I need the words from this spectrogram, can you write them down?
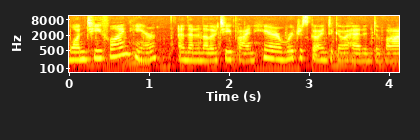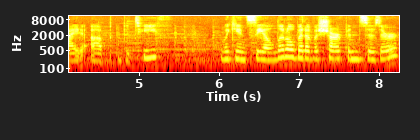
one teeth line here and then another teeth line here and we're just going to go ahead and divide up the teeth. We can see a little bit of a sharpened scissor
